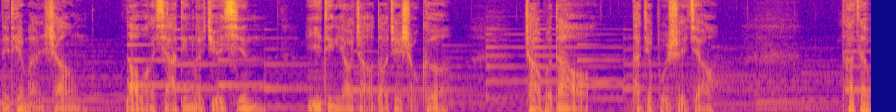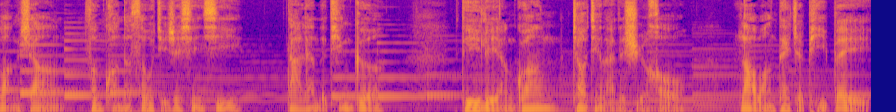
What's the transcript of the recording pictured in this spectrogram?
那天晚上，老王下定了决心，一定要找到这首歌，找不到，他就不睡觉。他在网上疯狂地搜集着信息，大量的听歌。第一缕阳光照进来的时候，老王带着疲惫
